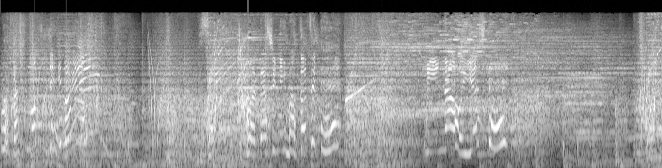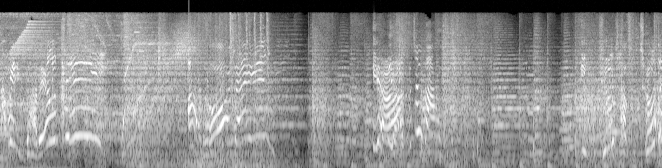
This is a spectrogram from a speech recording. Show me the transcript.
私もできます。私に任せて。みんなを癒して。乱れ打ちアローレイン。やるじゃない一級百中で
